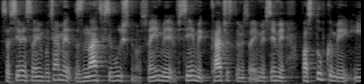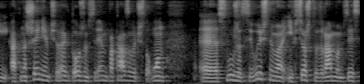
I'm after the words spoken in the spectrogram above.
со всеми своими путями знать Всевышнего, своими всеми качествами, своими всеми поступками. И отношением человек должен все время показывать, что он э, служит Всевышнего, и все, что Рамбам здесь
